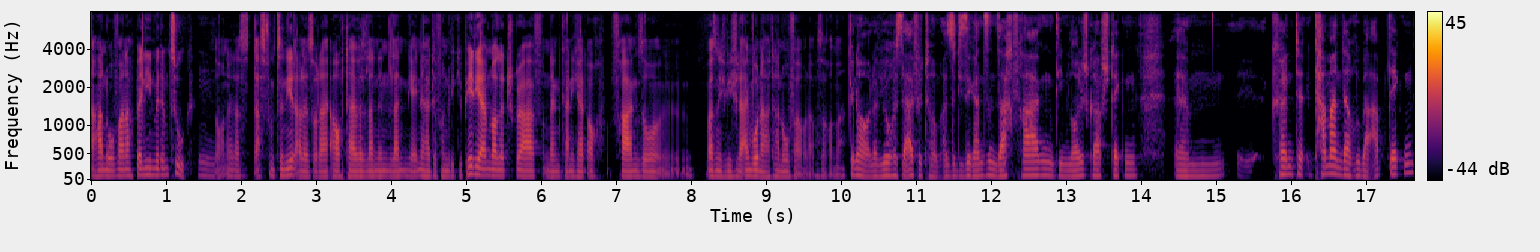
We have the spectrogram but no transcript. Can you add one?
Hannover nach Berlin mit dem Zug. So, ne, das, das funktioniert alles. Oder auch teilweise landen, landen ja Inhalte von Wikipedia im Knowledge Graph und dann kann ich halt auch fragen, so, äh, weiß nicht, wie viele Einwohner hat Hannover oder was auch immer. Genau, oder wie hoch ist der Eiffelturm? Also diese ganzen Sachfragen, die im Knowledge Graph stecken, ähm, könnte, kann man darüber abdecken.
